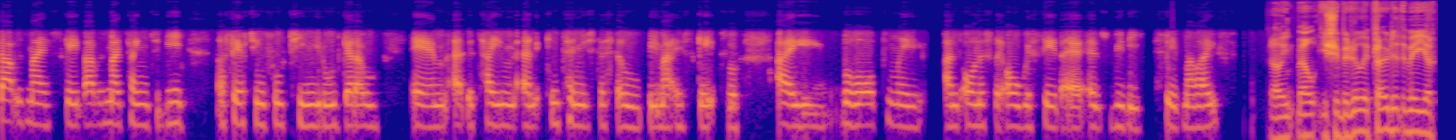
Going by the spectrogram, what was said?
That was my escape. That was my time to be a 13, 14 year old girl um, at the time, and it continues to still be my escape. So I will openly and honestly always say that it has really saved my life. Brilliant. Well, you should be really proud of the way you're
